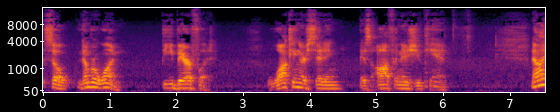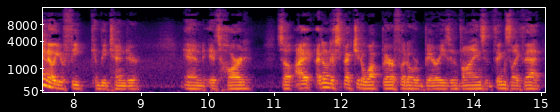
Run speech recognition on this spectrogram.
So, number one, be barefoot, walking or sitting as often as you can. Now, I know your feet can be tender and it's hard, so I, I don't expect you to walk barefoot over berries and vines and things like that.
